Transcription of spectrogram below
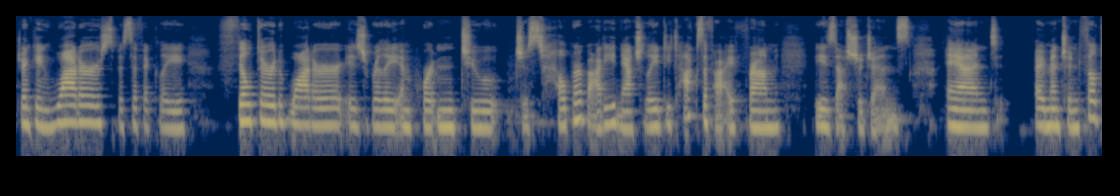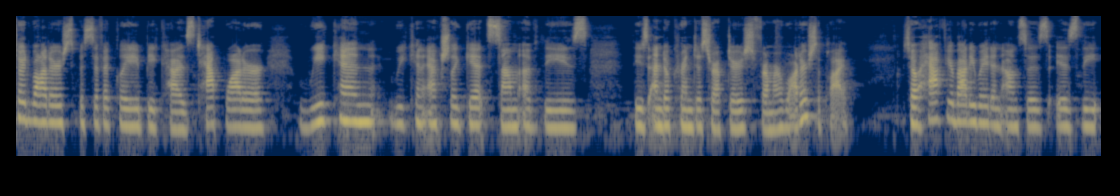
drinking water, specifically filtered water, is really important to just help our body naturally detoxify from these estrogens. And I mentioned filtered water specifically because tap water we can we can actually get some of these these endocrine disruptors from our water supply. So half your body weight in ounces is the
